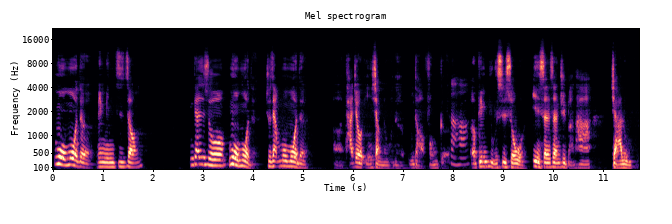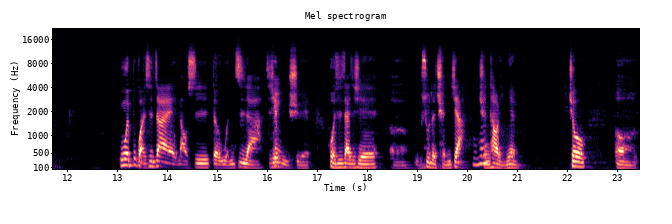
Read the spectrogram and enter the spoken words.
默默的冥冥之中，应该是说默默的就这样默默的，呃，它就影响了我的舞蹈风格。而并不是说我硬生生去把它加入，因为不管是在老师的文字啊，这些武学，或者是在这些呃武术的拳架拳套里面，就呃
